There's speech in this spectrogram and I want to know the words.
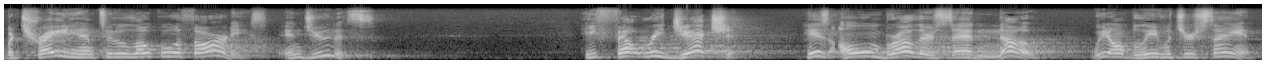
betrayed him to the local authorities in Judas. He felt rejection. His own brothers said, No, we don't believe what you're saying.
